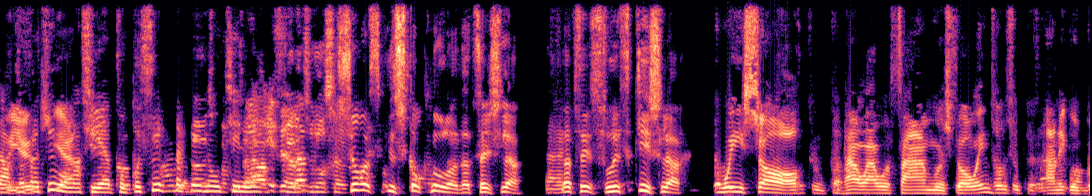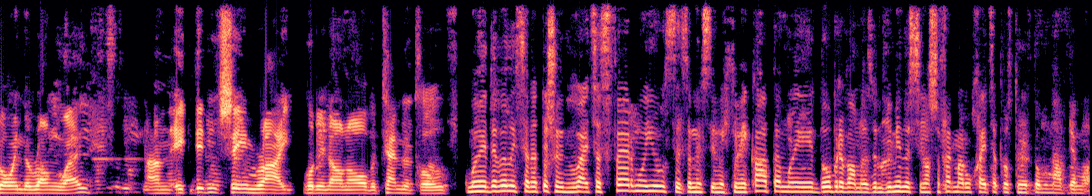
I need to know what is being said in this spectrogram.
Да, ми працюємо. У нас є посів такий на утілі. Що вас підштовхнуло на цей шлях, на цей слизький шлях? We saw how our farm was going, and it was going the wrong way, and it didn't seem right putting on all the chemicals. Ми дивилися на те, що відбувається з фермою, з цими всіми хімікатами. Добре, вам зрозуміли, що наша ферма рухається просто не в тому напрямку.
